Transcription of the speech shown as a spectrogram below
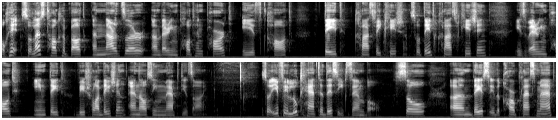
Okay, so let's talk about another uh, very important part is called data classification. So data classification is very important in data visualization and also in map design. So if we look at this example, so um, this is the choropleth map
